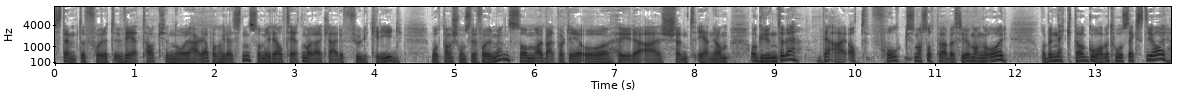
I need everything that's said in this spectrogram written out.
stemte for et vedtak nå i helga på Kongressen som i realiteten var å erklære full krig mot pensjonsreformen, som Arbeiderpartiet og Høyre er skjønt enige om. Og Grunnen til det det er at folk som har stått på arbeidslivet i mange år, nå blir nekta å gå av ved 62 år.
